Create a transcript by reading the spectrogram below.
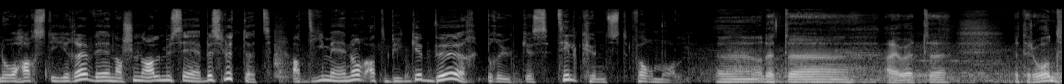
Nå har styret ved Nasjonalmuseet besluttet at de mener at bygget bør brukes til kunstformål. Uh, dette er jo et uh et råd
